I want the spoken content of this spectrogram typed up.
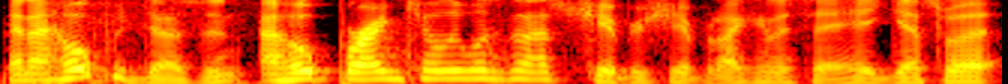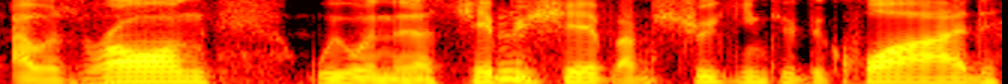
And I hope it doesn't. I hope Brian Kelly wins the national championship, and I can say, hey, guess what? I was wrong. We won the national hmm. championship. I'm streaking through the quad.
